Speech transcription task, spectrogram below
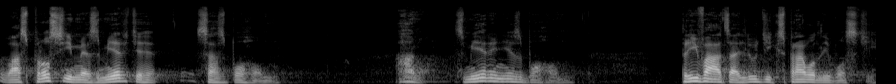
vás prosíme, zmierte sa s Bohom. Áno, zmierenie s Bohom privádzať ľudí k spravodlivosti.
